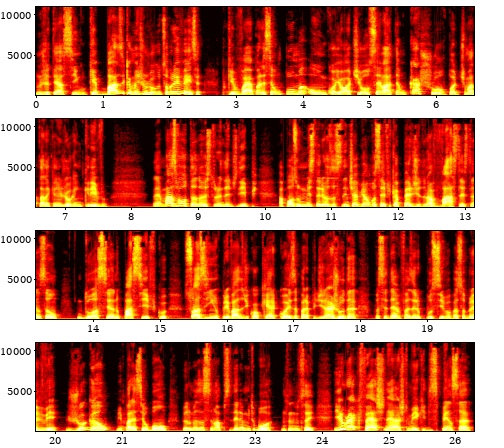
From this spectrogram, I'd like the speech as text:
no GTA V, que é basicamente um jogo de sobrevivência. Porque vai aparecer um puma ou um coiote ou sei lá, até um cachorro pode te matar naquele jogo, é incrível. Né? Mas voltando ao Stranded Deep, após um misterioso acidente de avião, você fica perdido na vasta extensão do Oceano Pacífico, sozinho, privado de qualquer coisa para pedir ajuda, você deve fazer o possível para sobreviver. Jogão, me pareceu bom, pelo menos a sinopse dele é muito boa, não sei. E o Wreckfest, né, acho que meio que dispensa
